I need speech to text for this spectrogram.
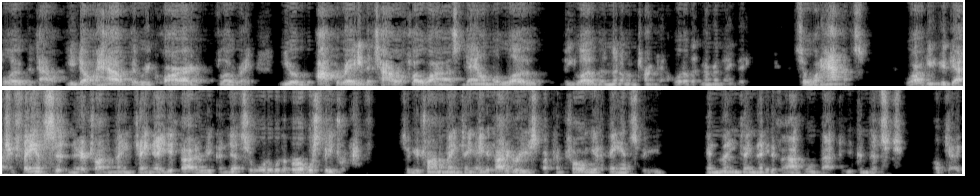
the tower. You don't have the required flow rate. You're operating the tower flow-wise down below below the minimum turndown, whatever that number may be. So what happens? Well, you, you got your fan sitting there trying to maintain 85 degree condenser water with a variable speed drive. So you're trying to maintain 85 degrees by controlling your fan speed and maintain 85 going back to your condensers. Okay.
